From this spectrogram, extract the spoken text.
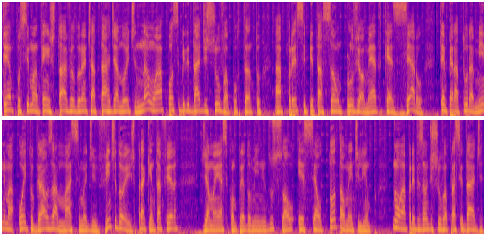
Tempo se mantém estável durante a tarde e a noite. Não há possibilidade de chuva, portanto, a precipitação pluviométrica é zero. Temperatura mínima 8 graus, a máxima de 22. Para quinta-feira, dia amanhece com predomínio do sol e céu totalmente limpo não há previsão de chuva para a cidade.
